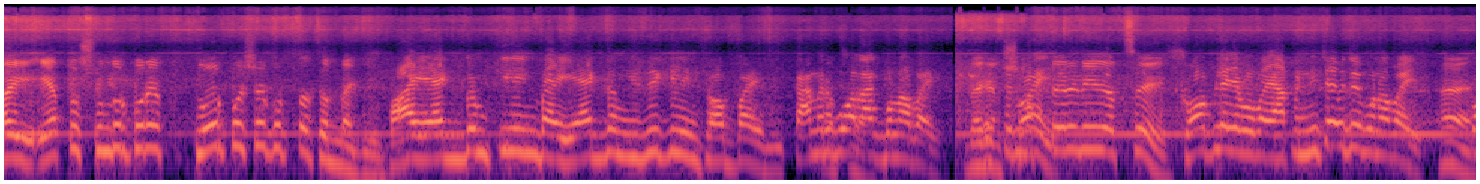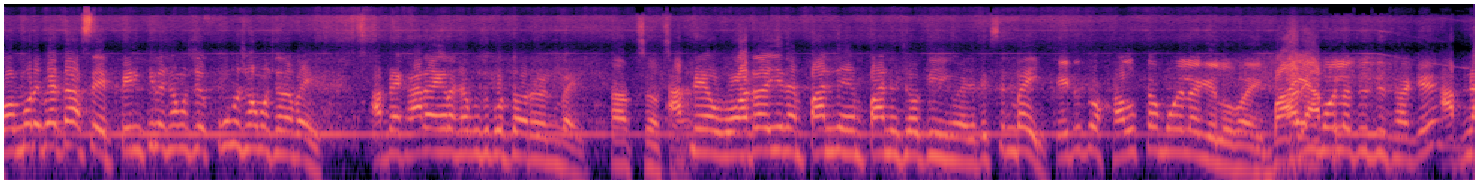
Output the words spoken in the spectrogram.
ভাই এত সুন্দর করে ফ্লোর পরিষ্কার করতেছেন নাকি? ভাই একদম ক্লিন ভাই একদম ইজি ক্লিন সব ভাই। কামের বল আচ্ছা। লাগবো না ভাই। দেখেন সব টেনে নিয়ে যাচ্ছে। সব লেগে যাব ভাই আপনি নিচে দেবো না ভাই। হ্যাঁ। কোমরে ব্যথা আছে পেন কিলের সমস্যা কোনো সমস্যা না ভাই। আপনি খারা গেলে সব কিছু করতে পারবেন ভাই। আচ্ছা আচ্ছা। আপনি ওয়াটার যদি পানি পানি সব ক্লিন হয়ে দেখছেন ভাই? এটা তো হালকা ময়লা গেল ভাই। ভাই ময়লা যদি থাকে। আপনি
